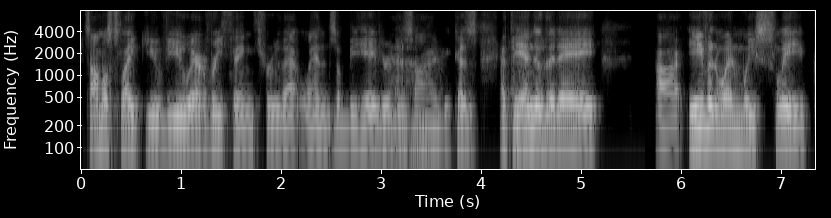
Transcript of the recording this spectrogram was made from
it's almost like you view everything through that lens of behavior yeah. design. Because at the end of the day, uh, even when we sleep,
